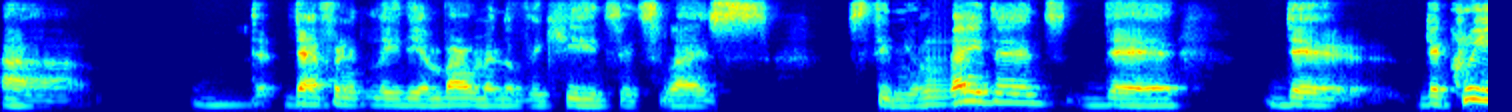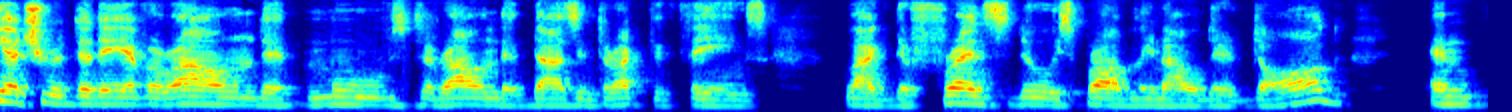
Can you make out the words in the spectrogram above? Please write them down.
uh, uh, d- definitely the environment of the kids it's less stimulated. The the the creature that they have around that moves around that does interactive things like their friends do is probably now their dog and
